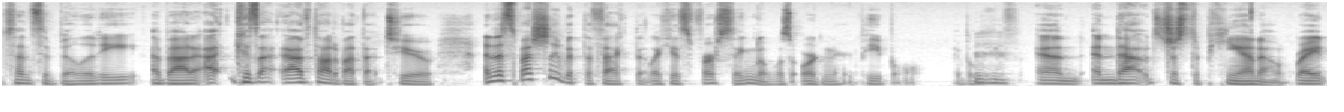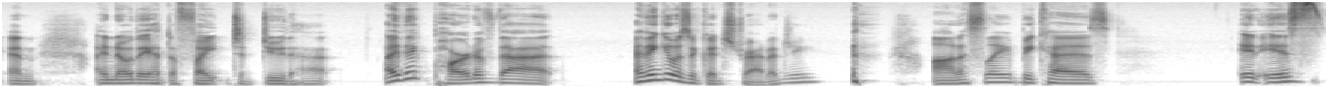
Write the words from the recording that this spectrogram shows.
sensibility about it because I, I've thought about that too, and especially with the fact that like his first single was "Ordinary People," I believe, Mm-hmm. and and that was just a piano, right? And I know they had to fight to do that. I think part of that, I think it was a good strategy, honestly, because it is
